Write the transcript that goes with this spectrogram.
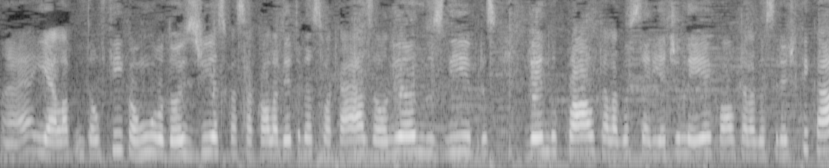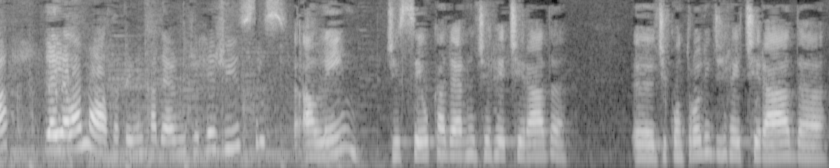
né, e ela então fica um ou dois dias com a sacola dentro da sua casa, olhando os livros, vendo qual que ela gostaria de ler, qual que ela gostaria de ficar, e aí ela anota, tem um caderno de registros. Além de ser o caderno de retirada, eh, de controle de retirada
